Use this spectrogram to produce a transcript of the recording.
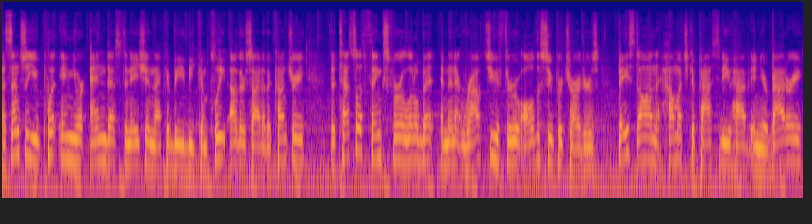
Essentially, you put in your end destination, that could be the complete other side of the country. The Tesla thinks for a little bit and then it routes you through all the superchargers based on how much capacity you have in your battery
